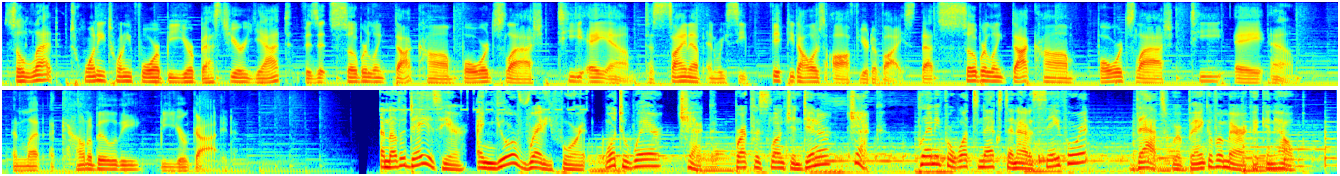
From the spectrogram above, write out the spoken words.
So let 2024 be your best year yet. Visit soberlink.com forward slash TAM to sign up and receive $50 off your device. That's soberlink.com forward slash TAM. And let accountability be your guide. Another day is here and you're ready for it. What to wear? Check. Breakfast, lunch, and dinner? Check. Planning for what's next and how to save for it? That's where Bank of America can help.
